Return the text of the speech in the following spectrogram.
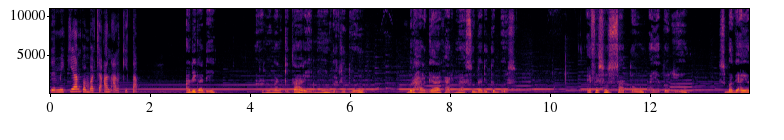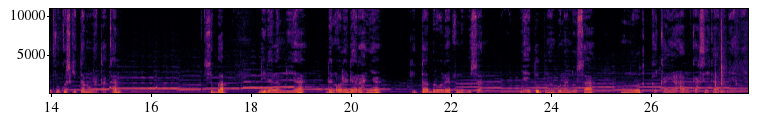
Demikian pembacaan Alkitab. Adik-adik, renungan kita hari ini berjudul Berharga karena sudah ditebus. Efesus 1 ayat 7 sebagai ayat fokus kita mengatakan Sebab di dalam dia dan oleh darahnya kita beroleh penebusan, yaitu pengampunan dosa menurut kekayaan kasih karunia-Nya.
